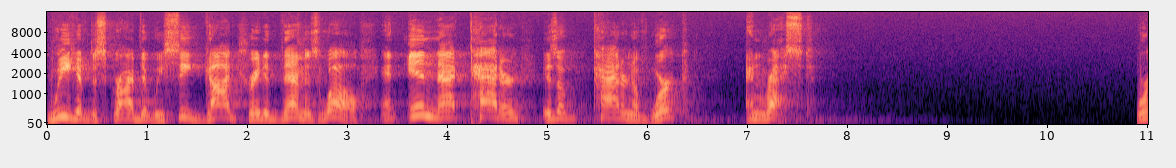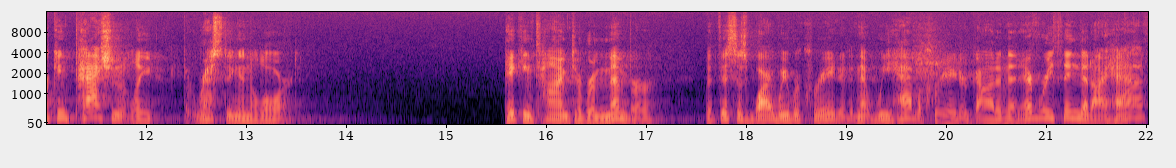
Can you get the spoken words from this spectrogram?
we have described that we see, God created them as well. And in that pattern is a pattern of work and rest. Working passionately, but resting in the Lord taking time to remember that this is why we were created and that we have a creator God and that everything that I have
